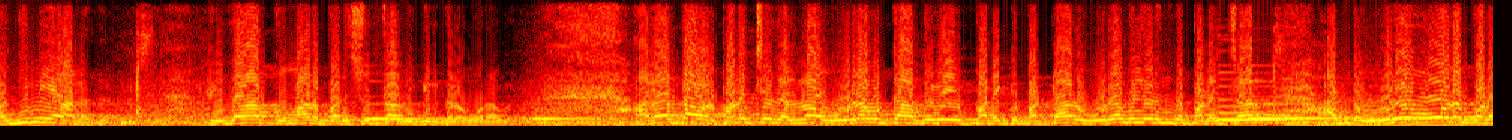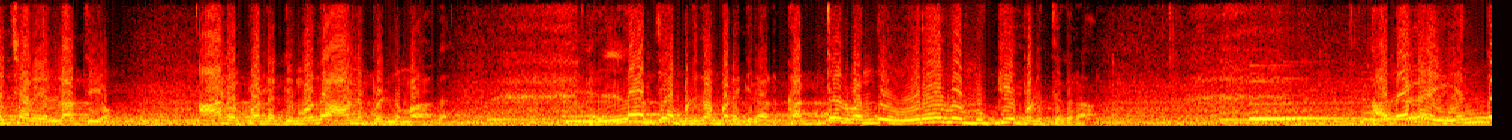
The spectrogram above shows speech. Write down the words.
மகிமையானது. பிதா குமார பரிசுத்தாவிக்கு இருக்கிற உறவு. அதனால தான் அவர் படைச்சதெல்லாம் உறவுக்காகவே படைக்கப்பட்டார். உறவிலிருந்து படைச்சார். அந்த உறவோட படைச்சார் எல்லாத்தையும். ஆணை படைக்கும் போது ஆணு பெண்ணுமாக. எல்லாத்தையும் அப்படிதான் படைக்கிறார். கர்த்தர் வந்து உறவை முக்கியப்படுத்துகிறார். அதனால எந்த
